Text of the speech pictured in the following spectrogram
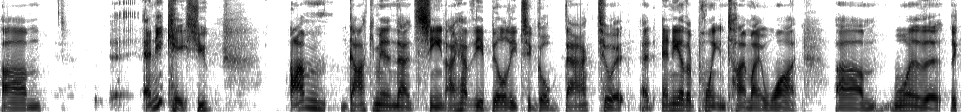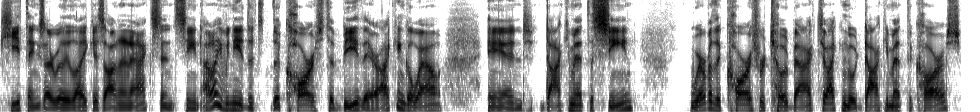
Um, any case, you I'm documenting that scene. I have the ability to go back to it at any other point in time I want. Um, one of the, the key things I really like is on an accident scene, I don't even need the, the cars to be there. I can go out and document the scene. Wherever the cars were towed back to, I can go document the cars.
